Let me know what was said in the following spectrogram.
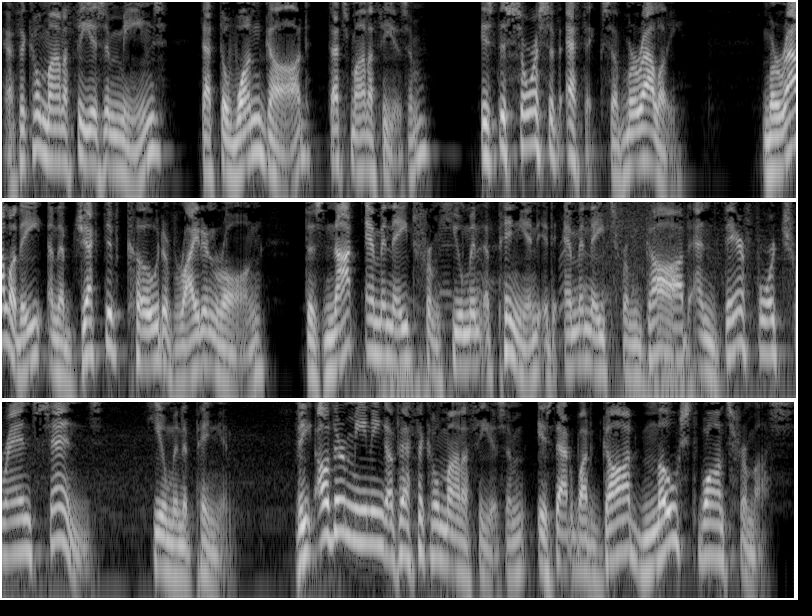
Ethical monotheism means that the one God, that's monotheism, is the source of ethics, of morality. Morality, an objective code of right and wrong, does not emanate from human opinion. It emanates from God and therefore transcends human opinion. The other meaning of ethical monotheism is that what God most wants from us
